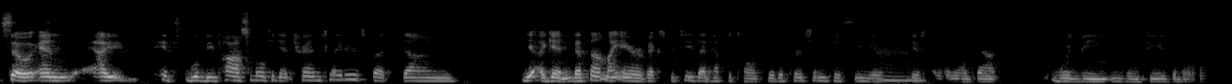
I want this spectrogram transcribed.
So, and I, it would be possible to get translators, but um, yeah, again, that's not my area of expertise. I'd have to talk with a person to see if, mm. if something like that would be even feasible.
